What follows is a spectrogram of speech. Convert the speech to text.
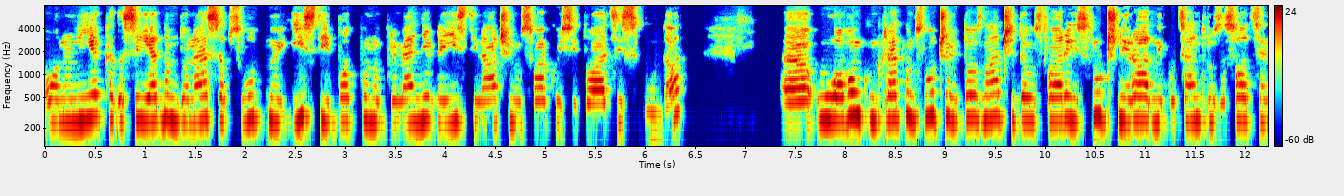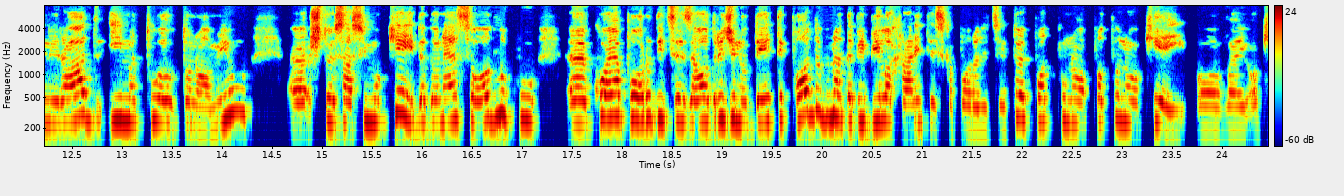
ono nije kada se jednom donese apsolutno isti i potpuno primenjiv na isti način u svakoj situaciji svuda, U ovom konkretnom slučaju to znači da u stvari stručni radnik u Centru za socijalni rad ima tu autonomiju, e, što je sasvim ok da donese odluku e, koja porodica je za određeno dete podobna da bi bila hraniteljska porodica. I to je potpuno, potpuno ok, ovaj, ok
